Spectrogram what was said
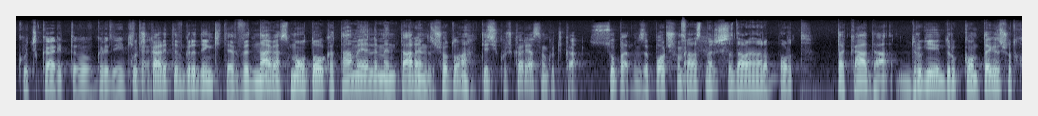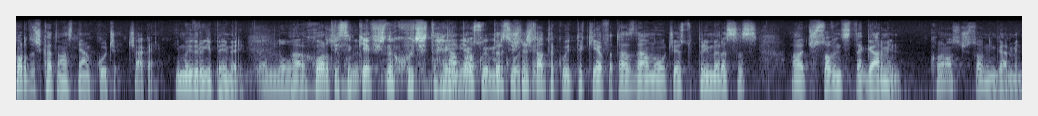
Кучкарите в градинките. Кучкарите в градинките. Веднага, small talk там е елементарен, защото а, ти си кучкар, аз съм кучкар. Супер, започваме. Това се нарича създаване на рапорт. Така, да. Други, друг контекст, защото хората ще кажат, аз нямам куче. Чакай, има и други примери. А, много. А, хората, Ти се кои- кефиш на кучета да, просто търсиш куче. нещата, които те кефат. Аз давам много често примера с а, часовниците Garmin. Кой носи часовни Garmin?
